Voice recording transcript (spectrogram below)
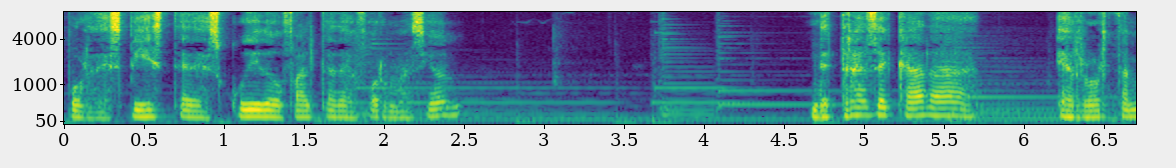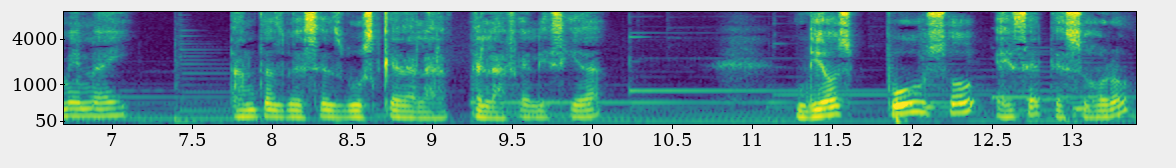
por despiste, descuido, falta de formación, detrás de cada error también hay tantas veces búsqueda de la, de la felicidad. Dios puso ese tesoro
